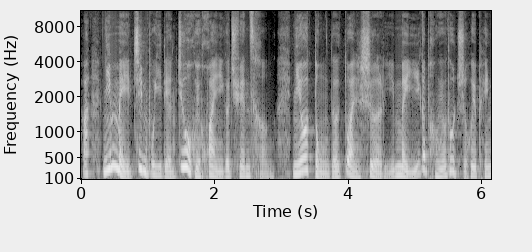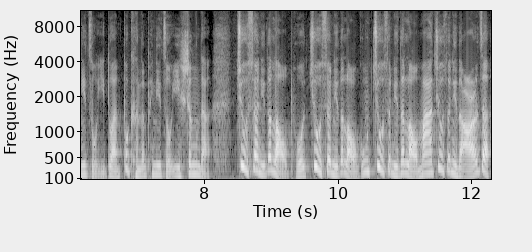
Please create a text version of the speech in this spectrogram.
啊，你每进步一点就会换一个圈层。你要懂得断舍离，每一个朋友都只会陪你走一段，不可能陪你走一生的。就算你的老婆，就算你的老公，就算你的老妈，就算你的儿子。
